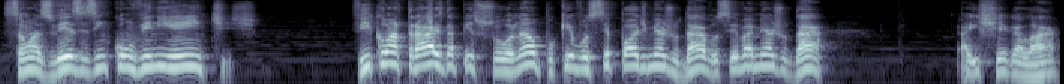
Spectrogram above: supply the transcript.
são às vezes inconvenientes. Ficam atrás da pessoa, não, porque você pode me ajudar, você vai me ajudar. Aí chega lá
